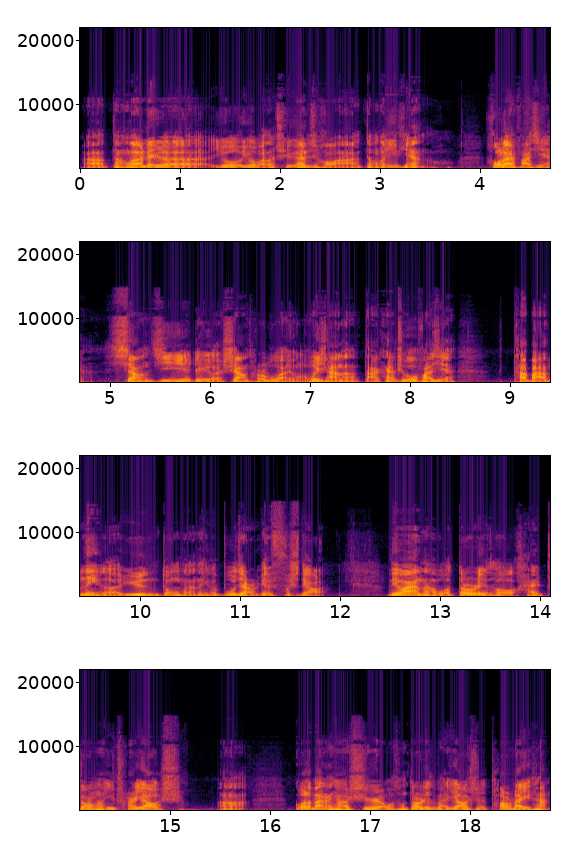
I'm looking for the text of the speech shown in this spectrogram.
啊，等了这个又又把它吹干之后啊，等了一天，后来发现相机这个摄像头不管用了，为啥呢？打开之后发现。他把那个运动的那个部件给腐蚀掉了。另外呢，我兜里头还装了一串钥匙啊。过了半个小时，我从兜里头把钥匙掏出来一看，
